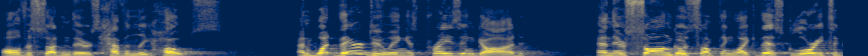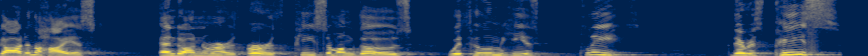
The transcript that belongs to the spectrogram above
All of a sudden, there's heavenly hosts. And what they're doing is praising God. And their song goes something like this Glory to God in the highest, and on earth, earth peace among those with whom he is pleased. There is peace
